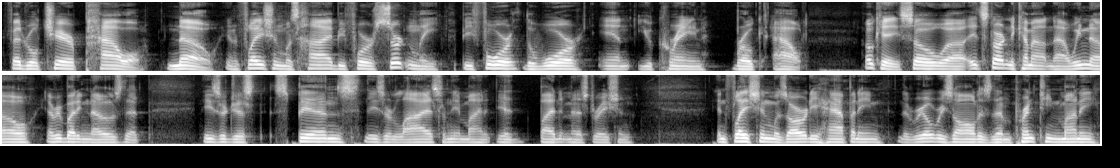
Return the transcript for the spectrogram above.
Federal Chair Powell, no. Inflation was high before, certainly before the war in Ukraine broke out. Okay, so uh, it's starting to come out now. We know, everybody knows that these are just spins, these are lies from the Biden administration. Inflation was already happening. The real result is them printing money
